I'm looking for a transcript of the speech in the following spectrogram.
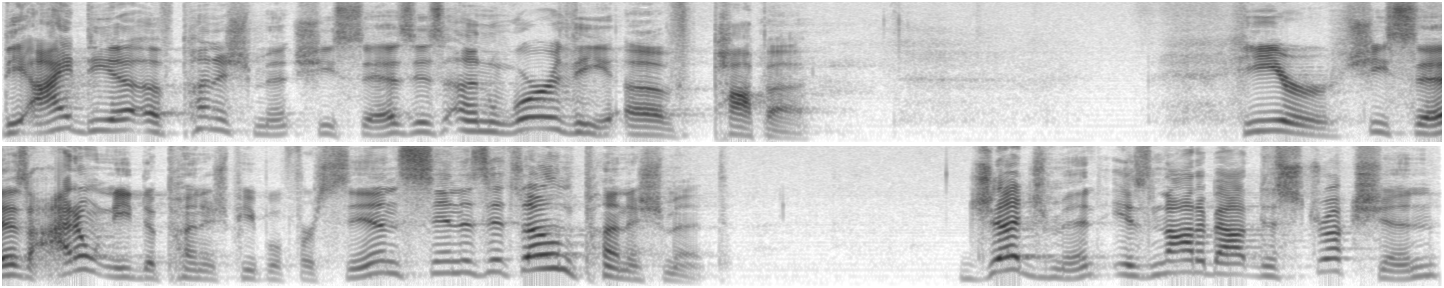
The idea of punishment, she says, is unworthy of Papa he or she says, I don't need to punish people for sin. Sin is its own punishment. Judgment is not about destruction,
